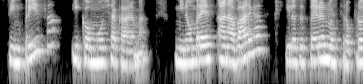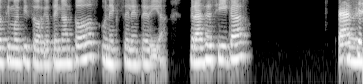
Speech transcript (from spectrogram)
sin prisa y con mucha calma. Mi nombre es Ana Vargas y los espero en nuestro próximo episodio. Tengan todos un excelente día. Gracias, chicas. Gracias,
